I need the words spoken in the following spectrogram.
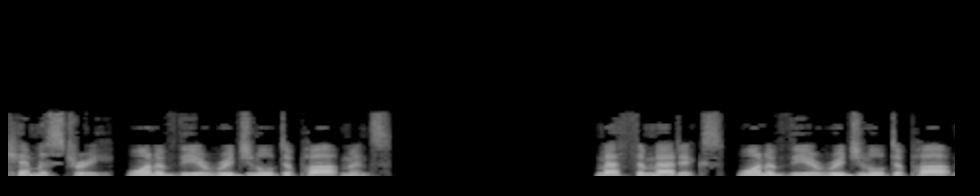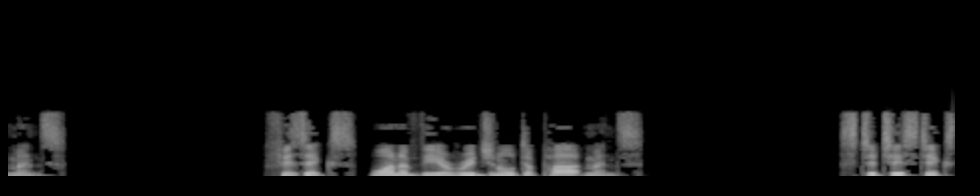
Chemistry, one of the original departments Mathematics, one of the original departments Physics, one of the original departments Statistics,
